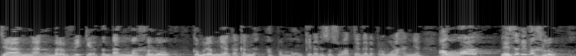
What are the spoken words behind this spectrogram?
Jangan berpikir tentang makhluk kemudian menyatakan apa mungkin ada sesuatu yang tidak ada permulaannya. Allah lebih makhluk.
